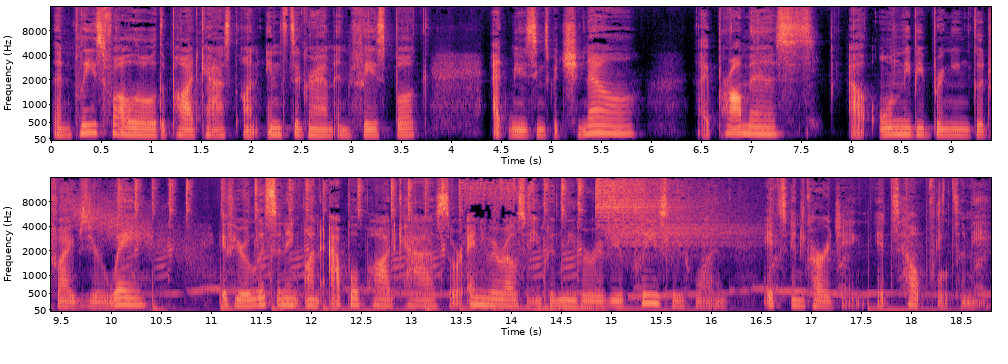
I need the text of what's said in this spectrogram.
then please follow the podcast on Instagram and Facebook at Musings with Shinnell. I promise I'll only be bringing good vibes your way. If you're listening on Apple Podcasts or anywhere else that you can leave a review, please leave one. It's encouraging, it's helpful to me.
